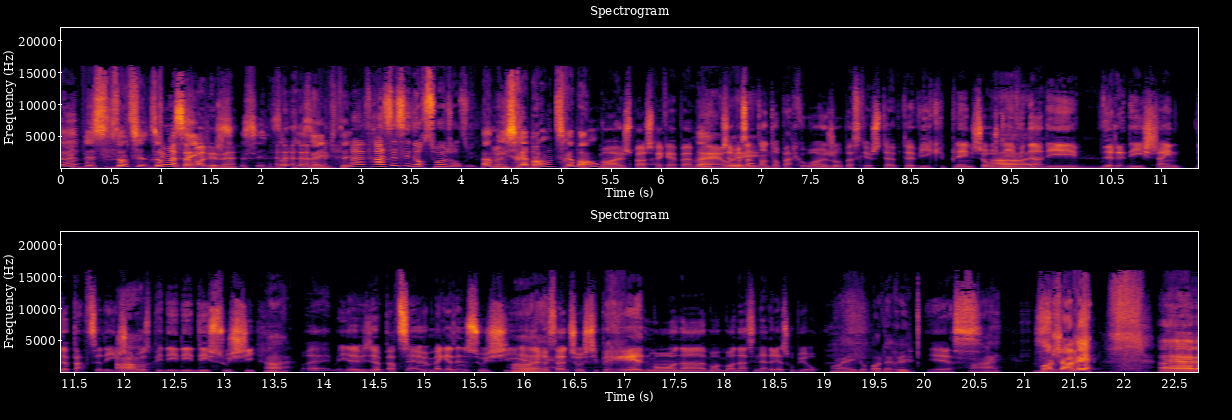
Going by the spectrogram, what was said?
Hein? Parce que nous autres, c'est nous autres, Comment ça les va, in- Régent? C'est nous autres les invités. Ah, Francis, il nous reçoit aujourd'hui. Non, mais Ouais. il serait bon, tu serais bon. Moi, je pense que je serais capable. Ben J'aimerais oui. ça entendre ton parcours un jour parce que tu as, vécu plein de choses. Ah je t'ai ouais. vu dans des, des, des chaînes de partir des Ah. choses puis des, des, des sushis. Ah, Ouais, mais j'ai parti un magasin de sushis, Ah ouais. un restaurant de sushis près de mon, an- mon, mon ancienne adresse au bureau. ouais, il est au bord de la rue. Yes. Ouais. Va Charret. Euh,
